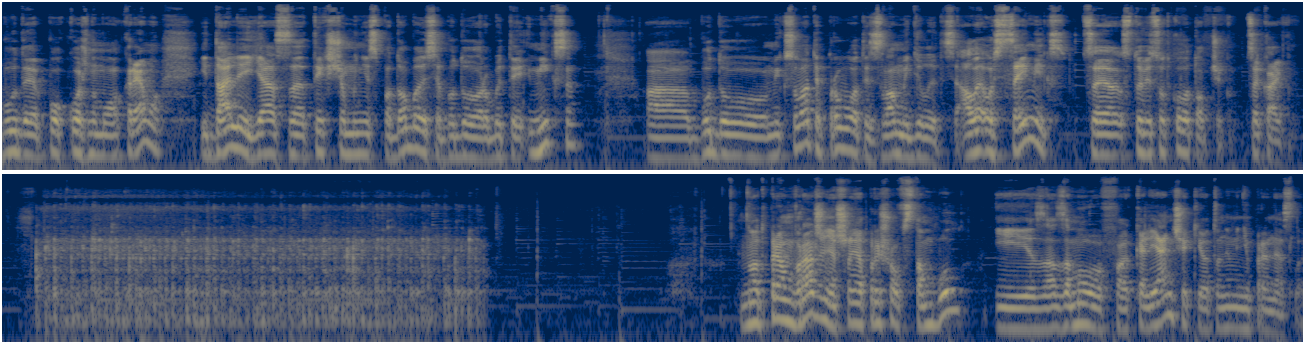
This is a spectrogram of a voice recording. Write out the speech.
буде по кожному окремо. І далі я з тих, що мені сподобалося, буду робити мікси. Буду міксувати, пробувати з вами ділитися. Але ось цей мікс це 100% топчик. Це кайф. Ну, от прям враження, що я прийшов в Стамбул і замовив кальянчик, і от вони мені принесли.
